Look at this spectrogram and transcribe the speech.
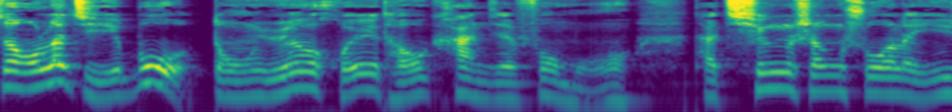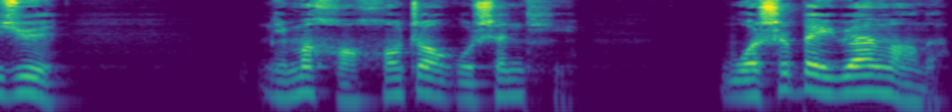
走了几步，董云回头看见父母，他轻声说了一句：“你们好好照顾身体，我是被冤枉的。”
